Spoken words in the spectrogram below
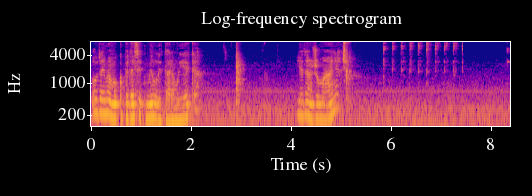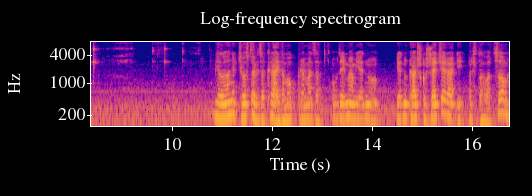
Ovdje imamo oko 50 ml mlijeka, jedan žumanjak, bjelanjak ću ostaviti za kraj da mogu premazati. Ovdje imam jednu, jednu kašku šećera i prstahovat soli.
